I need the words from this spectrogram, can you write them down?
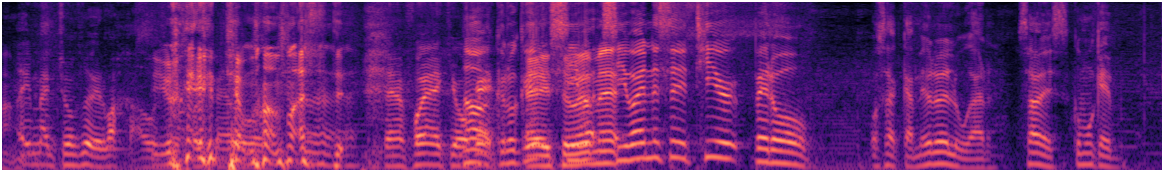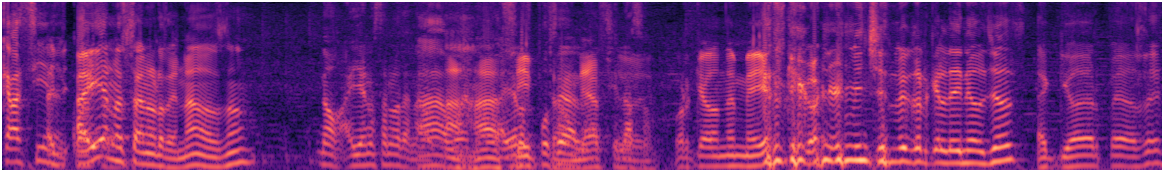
Ay, Mac Jones lo había bajado. Sí, se me fue el güey, te mamaste. Se me fue, me equivoqué. No, creo que Ey, sí, va, súbeme. sí va en ese tier, pero, o sea, cambiarlo de lugar, ¿sabes? Como que casi en el Ahí ya no están ordenados, ¿no? No, ahí ya no están ordenados. Ah, bueno. Ajá, ahí sí, los puse al chilazo. Porque donde me digas que Gardner Minshew es mejor que el Daniel Jones, aquí va a haber pedos, ¿eh?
